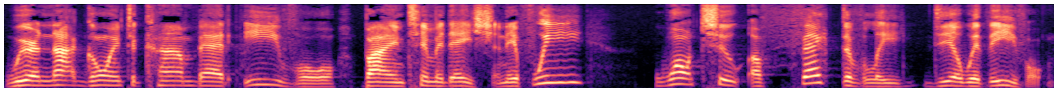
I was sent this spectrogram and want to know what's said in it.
We're not going to combat evil by intimidation. If we want to effectively deal with evil,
